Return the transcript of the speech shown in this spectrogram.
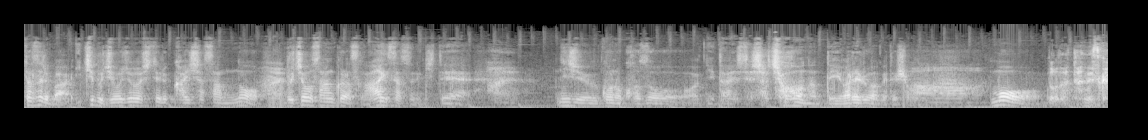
下手すれば一部上場してる会社さんのはい。部長さんクラスが挨拶に来て、はい。25の小僧に対して「社長」なんて言われるわけでしょ。あもあどうだったんですか？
